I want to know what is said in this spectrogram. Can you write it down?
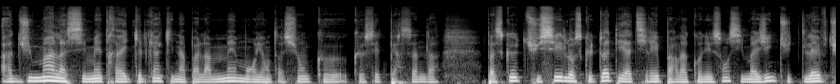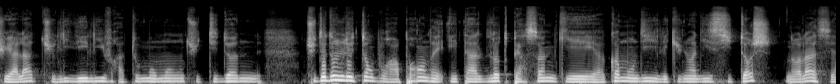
a du mal à se mettre avec quelqu'un qui n'a pas la même orientation que, que cette personne-là. Parce que tu sais, lorsque toi, tu es attiré par la connaissance, imagine, tu te lèves, tu es là, tu lis des livres à tout moment, tu te donnes, tu te donnes le temps pour apprendre et tu as l'autre personne qui est, euh, comme on dit, les Quinois disent, sitoche. Voilà, c'est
